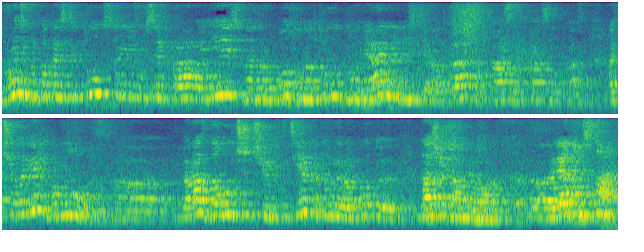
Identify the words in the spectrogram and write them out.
вроде бы по Конституции у всех право есть, на работу, на труд, но реально везде отказ, отказ, отказ, отказ. А человек во многом э, гораздо лучше, чем те, которые работают даже там э, рядом с нами,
